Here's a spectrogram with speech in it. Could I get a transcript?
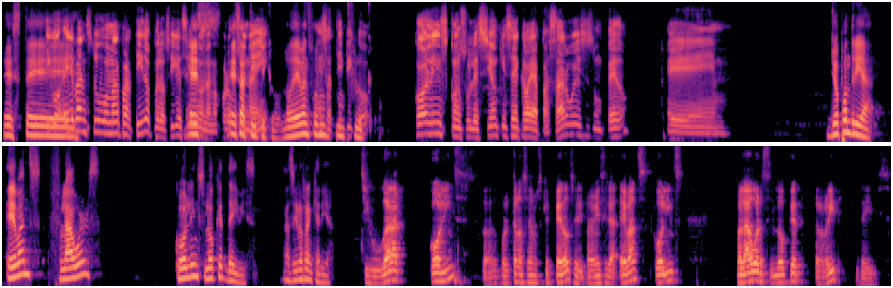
Este. Digo, Evans tuvo un mal partido, pero sigue siendo es, la mejor es opción ahí. atípico. Lo de Evans fue un, Es un atípico. fluke. Collins con su lesión, quién sabe qué vaya a pasar, güey. Ese es un pedo. Eh, Yo pondría Evans, Flowers, Collins, Lockett, Davis. Así los rankearía. Si jugara Collins, ahorita no sabemos qué pedo, para mí sería Evans, Collins, Flowers, Lockett, Reed y Davis.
